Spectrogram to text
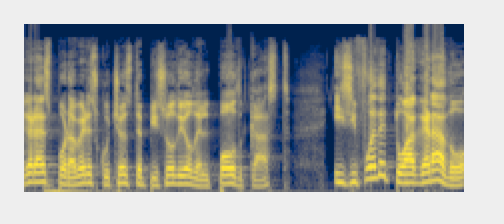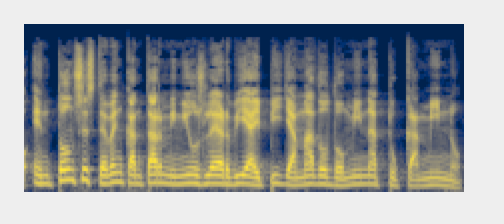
gracias por haber escuchado este episodio del podcast. Y si fue de tu agrado, entonces te va a encantar mi newsletter VIP llamado Domina tu Camino.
